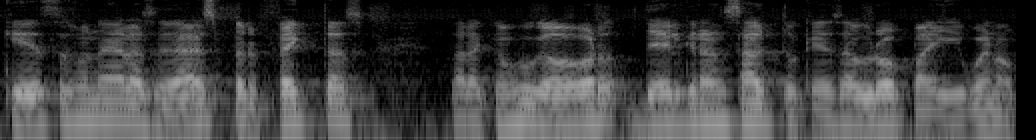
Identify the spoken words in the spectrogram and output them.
que esta es una de las edades perfectas para que un jugador dé el gran salto, que es Europa, y bueno,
